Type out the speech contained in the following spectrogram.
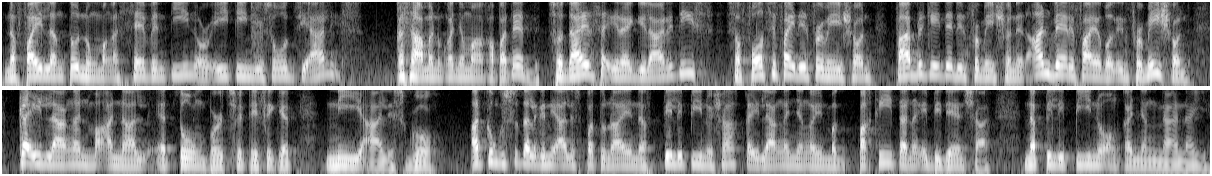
na-file lang to nung mga 17 or 18 years old si Alice kasama ng kanyang mga kapatid. So dahil sa irregularities, sa falsified information, fabricated information, and unverifiable information, kailangan maanal itong birth certificate ni Alice Go. At kung gusto talaga ni Alice patunayan na Filipino siya, kailangan niya ngayon magpakita ng ebidensya na Pilipino ang kanyang nanay.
